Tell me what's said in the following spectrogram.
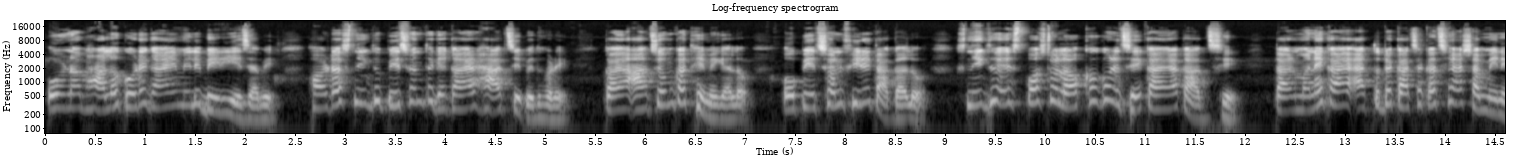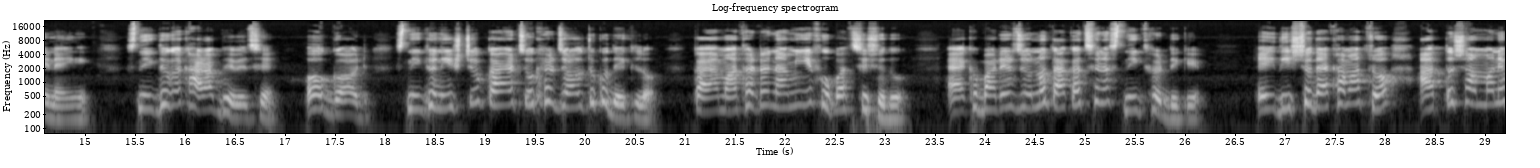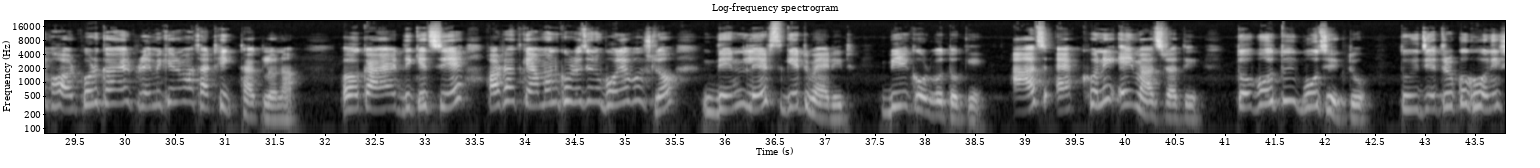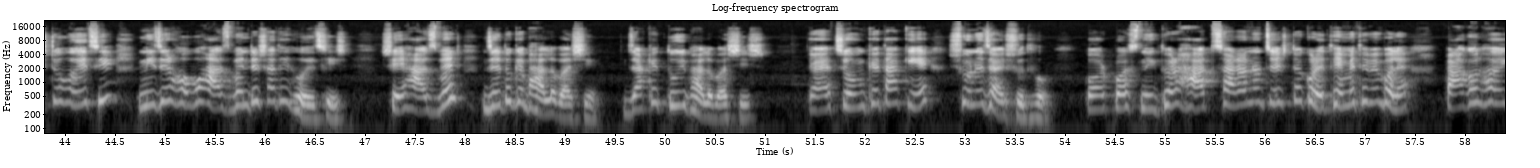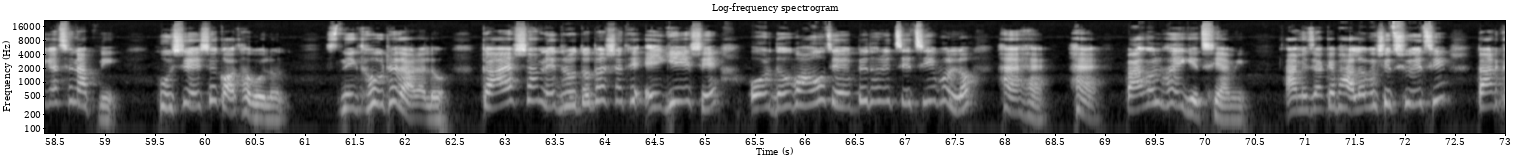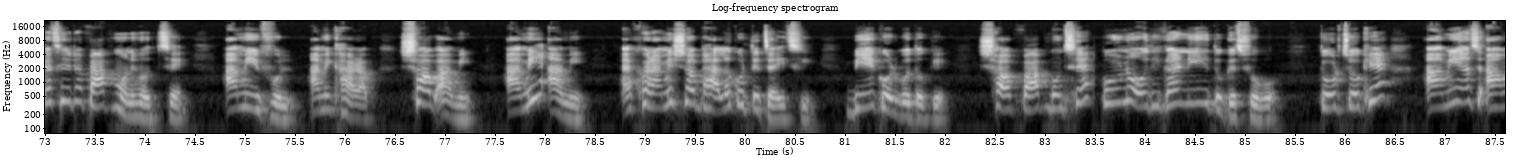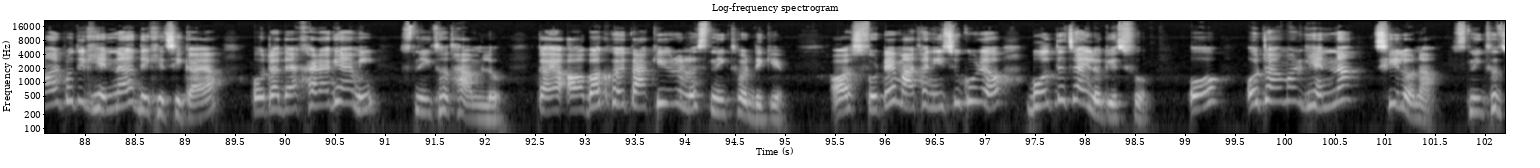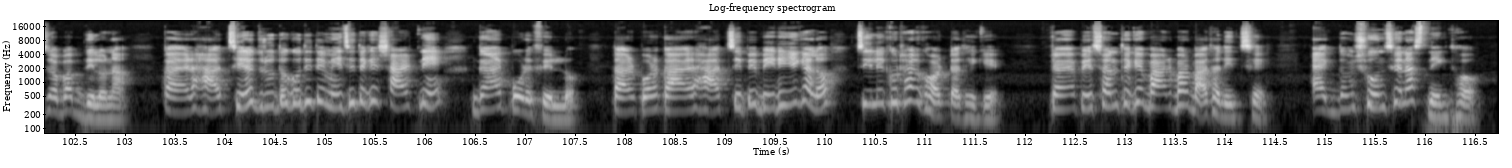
ওর না ভালো করে গায়ে মেলে বেরিয়ে যাবে। হঠাৎ স্নিগ্ধ পেছন থেকে কায়ের হাত চেপে ধরে। কায়া আচমকা থেমে গেল। ও পেছন ফিরে তাকালো। স্নিগ্ধ স্পষ্ট লক্ষ্য করেছে কায়া কাঁদছে। তার মানে কায়া এতটা কাছাকাছি আসা মেনে নেয়নি। স্নিগ্ধকে খারাপ ভেবেছে। ও গড, স্নিগ্ধ নিশ্চুপ কায়ার চোখের জলটুকু দেখল। কায়া মাথাটা নামিয়ে ফুপাচ্ছে শুধু। একবারের জন্য তাকাচ্ছে না স্নিগ্ধর দিকে। এই দৃশ্য দেখা মাত্র আত্মসম্মানে ভরপুর কায়ের প্রেমিকের মাথা ঠিক থাকল না। ও কায়ের দিকে চেয়ে হঠাৎ কেমন করে যেন বলে বসল, দেন লেটস গেট ম্যারিড, বিয়ে করব তোকে। আজ এক্ষুনি এই মাঝরাতে। তবুও তুই বোঝ একটু, তুই যেটুকু ঘনিষ্ঠ হয়েছি, নিজের হবু হাজবেন্ডের সাথে হয়েছিস। সেই হাজবেন্ড যে তোকে ভালোবাসে, যাকে তুই ভালোবাসিস গায়ে চমকে তাকিয়ে শুনে যায় শুধু। পরপর স্নিগ্ধর হাত ছাড়ানোর চেষ্টা করে থেমে থেমে বলে, পাগল হয়ে গেছেন আপনি। হুশে এসে কথা বলুন। স্নিগ্ধ উঠে দাঁড়াল। কায়ের সামনে দ্রুততার সাথে এগিয়ে এসে ওর দৌবাহু চেপে ধরে চেঁচিয়ে বলল হ্যাঁ হ্যাঁ হ্যাঁ পাগল হয়ে গেছি আমি। আমি যাকে ভালোবেসে ছুঁয়েছি, তার কাছে এটা পাপ মনে হচ্ছে। আমি ভুল, আমি খারাপ, সব আমি। আমি আমি। এখন আমি সব ভালো করতে চাইছি। বিয়ে করব তোকে। সব পাপ মুছে পূর্ণ অধিকার নিয়ে তোকে ছোবো। তোর চোখে আমি আজ আমার প্রতি ঘেন্না দেখেছি, কায়া। ওটা দেখার আগে আমি স্নিগ্ধ থামলো। কায়া অবাক হয়ে তাকিয়ে রইল স্নিগ্ধর দিকে। অস্ফুটে মাথা নিচু করেও বলতে চাইলো কিছু। ও, ওটা আমার ঘেন্না ছিল না। স্নিগ্ধ জবাব দিল না। কায়ার হাত ছেড়ে দ্রুত গতিতে মেঝে থেকে শার্ট নিয়ে গায়ে পড়ে ফেলল। তারপর কায়ার হাত চেপে বেরিয়ে গেল চিলেকোঠার ঘরটা থেকে। কায়া পেছন থেকে বারবার বাধা দিচ্ছে। একদম শুনছে না স্নিগ্ধ।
